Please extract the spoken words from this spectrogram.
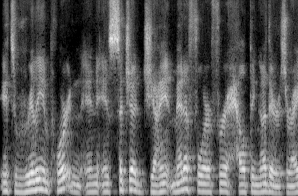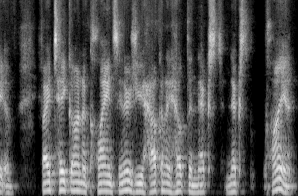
it's really important and it's such a giant metaphor for helping others right? Of if i take on a client's energy how can i help the next next client?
